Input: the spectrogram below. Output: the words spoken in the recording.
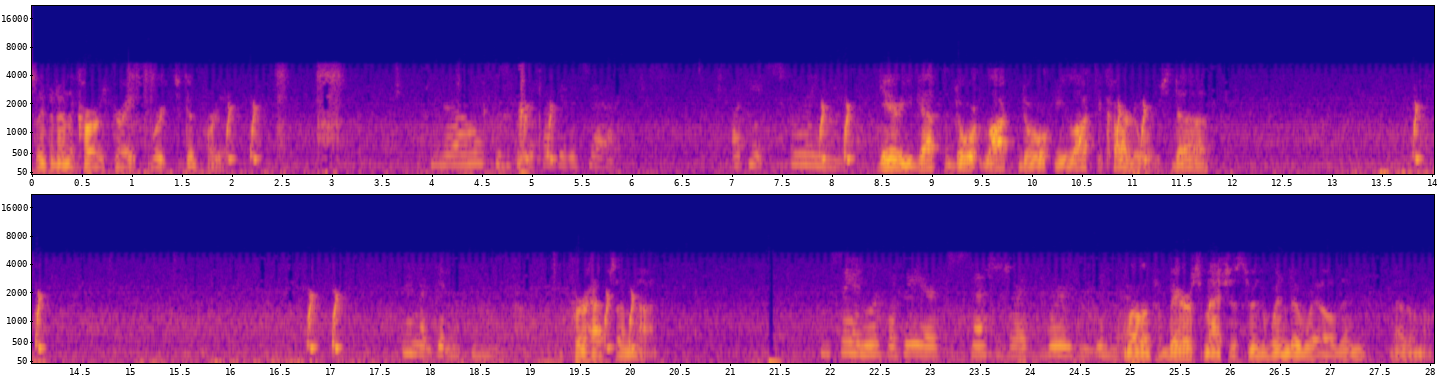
Sleeping in the car is great. It's good for you. No, because what if I get attacked? I can't scream. Dear, you got the door locked. Door. You locked the car doors. Duh. You're not getting the point. Perhaps I'm not. I'm saying what if a bear just smashes right through the window? Well, if a bear smashes through the window, well, then I don't know.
